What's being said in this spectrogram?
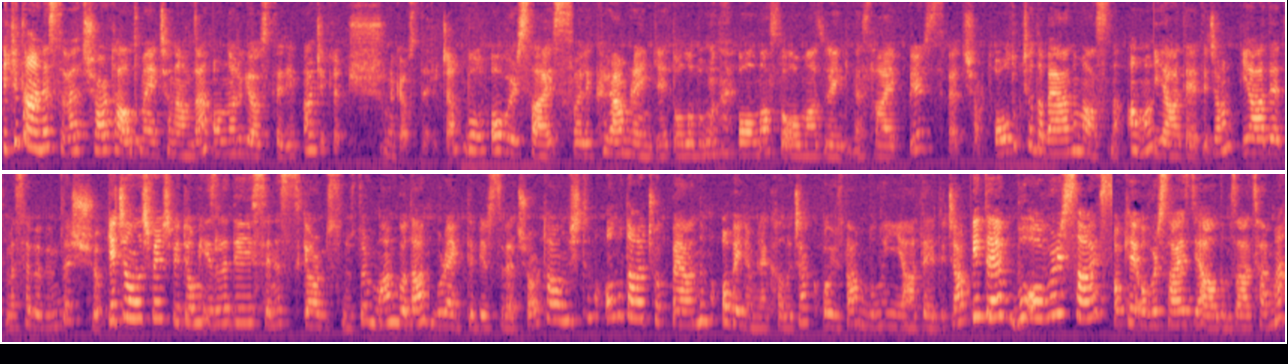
İki tane sweatshirt aldım H&M'den. Onları göstereyim. Öncelikle şunu göstereceğim. Bu oversize böyle krem rengi dolabımın olmazsa olmaz rengine sahip bir sweatshirt. Oldukça da beğendim aslında ama iade edeceğim. İade etme sebebim de şu. Geçen alışveriş videomu izlediyseniz görmüşsünüzdür. Mango'dan bu renkte bir sweatshirt almıştım. Onu daha çok beğendim. O benimle kalacak. O yüzden bunu iade edeceğim. Bir de bu oversize. Okey oversize diye aldım zaten ben.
